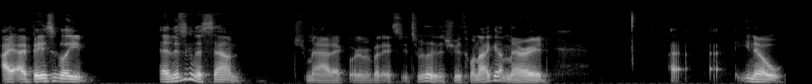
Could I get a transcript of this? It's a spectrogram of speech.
I, I basically, and this is going to sound dramatic or whatever, but it's it's really the truth. When I got married, I, you know,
